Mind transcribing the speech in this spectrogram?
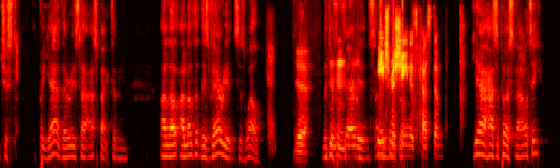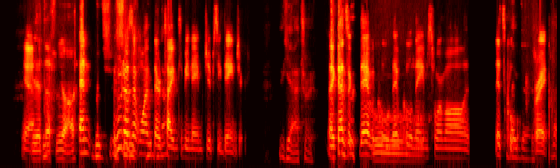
just but yeah, there is that aspect, and I love I love that there's variants as well. Yeah. The different variants. I Mm-hmm. Each you've machine got- is custom. yeah, has a personality. Yeah. Yeah, definitely are. And Which who doesn't want their that- Titan to be named Gypsy Danger? Yeah, true. Like that's a they have a cool they have cool names for them all, and it's cool, right? They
